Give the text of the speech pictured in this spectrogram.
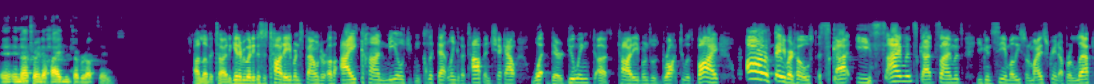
and, and, not trying to hide and cover up things. I love it, Todd. Again, everybody, this is Todd Abrams, founder of Icon Meals. You can click that link at the top and check out what they're doing. Uh, Todd Abrams was brought to us by our favorite host, Scott E. Simons. Scott Simons, you can see him at least on my screen, upper left.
